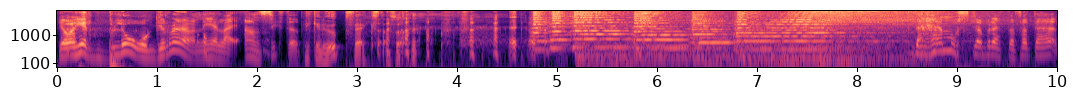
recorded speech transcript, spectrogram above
Jag var helt blågrön i hela ansiktet. Vilken uppväxt alltså. Det här måste jag berätta för att det här,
